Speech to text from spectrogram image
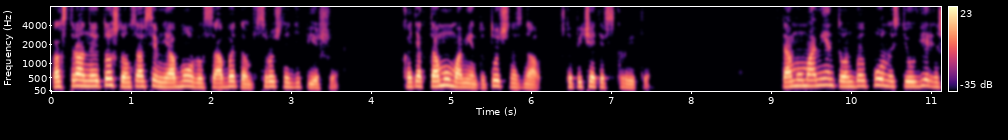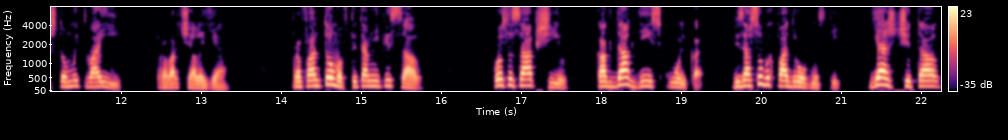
Как странно и то, что он совсем не обмолвился об этом в срочной депеше. Хотя к тому моменту точно знал, что печати вскрыты. К тому моменту он был полностью уверен, что мы твои, проворчала я. Про фантомов ты там не писал. Просто сообщил, когда, где и сколько, без особых подробностей. Я же читал.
